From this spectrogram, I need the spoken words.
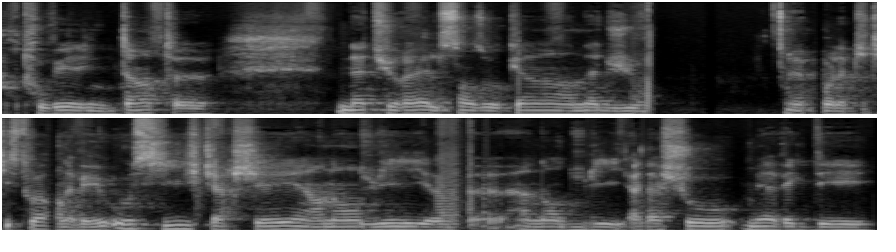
pour trouver une teinte naturelle sans aucun adjuvant. Euh, pour la petite histoire, on avait aussi cherché un enduit, euh, un enduit à la chaux, mais avec des,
